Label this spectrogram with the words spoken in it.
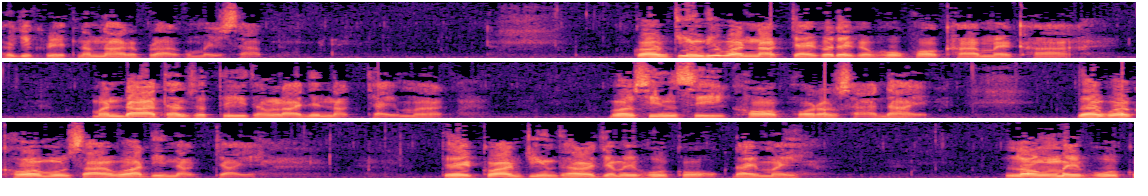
เขาจะเกรดน้ำหน้าหรือเปล่าก็ไม่ทราบความจริงที่ว่าหนักใจก็ได้กับพวกพ่อค้าแม่ค้า บรรดาท่านสตรีทั้งหลายนี่หนักใจมาก ว่าสินสี่ข้อพอรักษาได้ แต่ว่าข้อมูสาวาดนี่หนักใจ แต่ความจริงถ้าเราจะไม่พูดโกหกได้ไหม ลองไม่พูดโก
